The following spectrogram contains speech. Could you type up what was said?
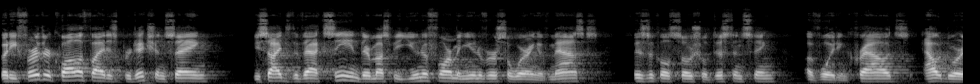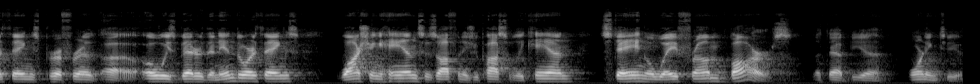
But he further qualified his prediction, saying, Besides the vaccine, there must be uniform and universal wearing of masks, physical social distancing, avoiding crowds, outdoor things, prefer, uh, always better than indoor things, washing hands as often as you possibly can, staying away from bars. Let that be a warning to you.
